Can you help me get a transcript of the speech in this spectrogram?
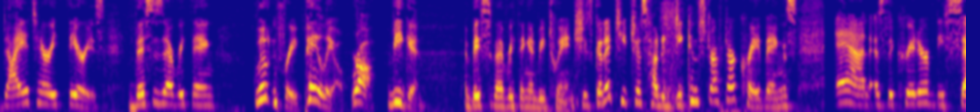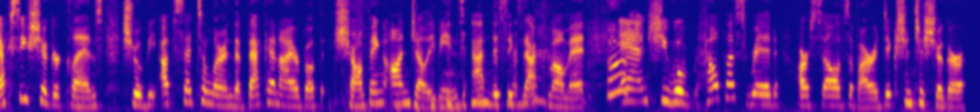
dietary theories. This is everything gluten free, paleo, raw, vegan. And basically everything in between. She's going to teach us how to deconstruct our cravings. And as the creator of the sexy sugar cleanse, she will be upset to learn that Becca and I are both chomping on jelly beans at this exact moment. And she will help us rid ourselves of our addiction to sugar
